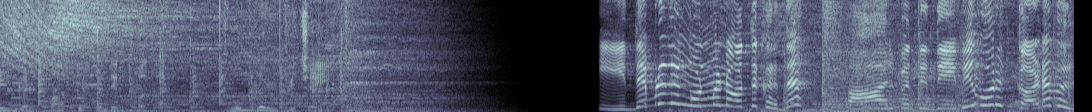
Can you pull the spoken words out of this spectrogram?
நீங்கள் பார்த்துக் கொண்டிருப்பது உங்கள் விஜய். இது எப்படி நீங்க உண்மை ஒத்துக்கிறது? பார்வதி தேவி ஒரு கடவுள்.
